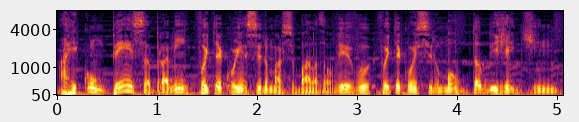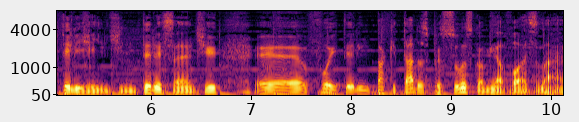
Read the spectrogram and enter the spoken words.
A recompensa para mim foi ter conhecido o Márcio Balas ao vivo, foi ter conhecido um montão de gente inteligente, interessante, é, foi ter impactado as pessoas com a minha voz lá,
